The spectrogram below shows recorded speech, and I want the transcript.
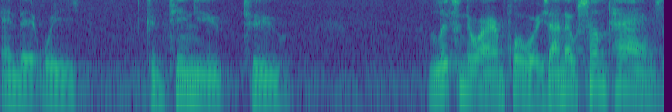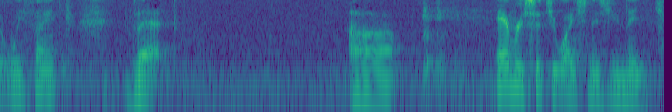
and that we continue to listen to our employees. I know sometimes that we think that uh, every situation is unique,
